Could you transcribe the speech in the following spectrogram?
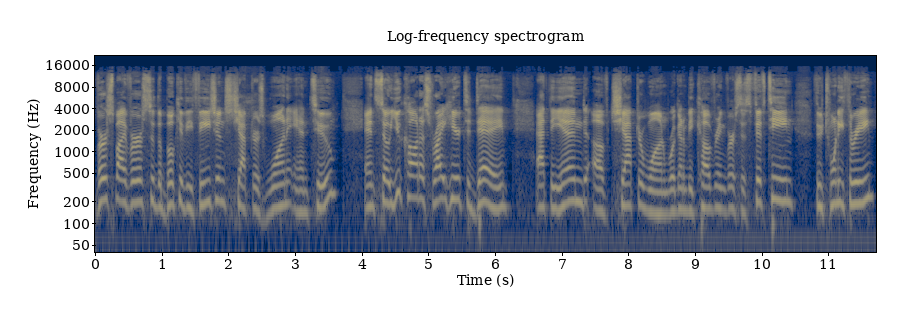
verse by verse through the book of Ephesians, chapters 1 and 2. And so you caught us right here today at the end of chapter 1. We're going to be covering verses 15 through 23.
